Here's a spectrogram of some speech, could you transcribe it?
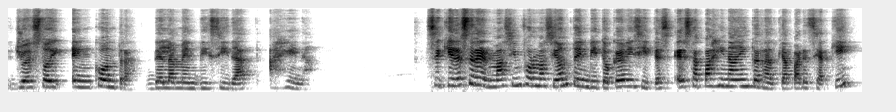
Yo estoy en contra de la mendicidad ajena. Si quieres tener más información, te invito a que visites esta página de internet que aparece aquí,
